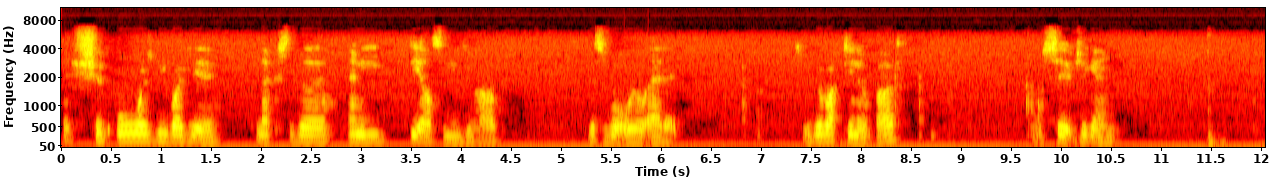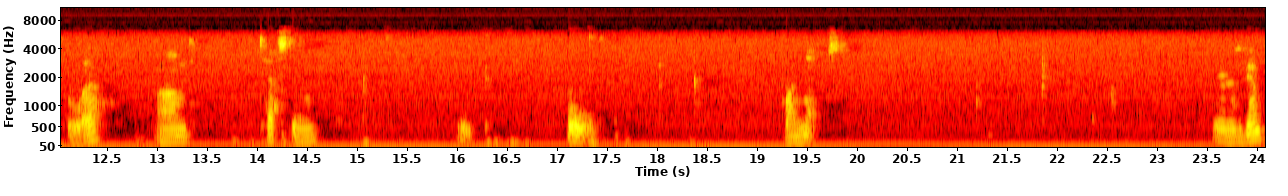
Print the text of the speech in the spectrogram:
it should always be right here, next to the any DLCs you have. This is what we'll edit. So go back to your notepad and search again. Left and testing. Wait. oh. Find next. There it is again.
